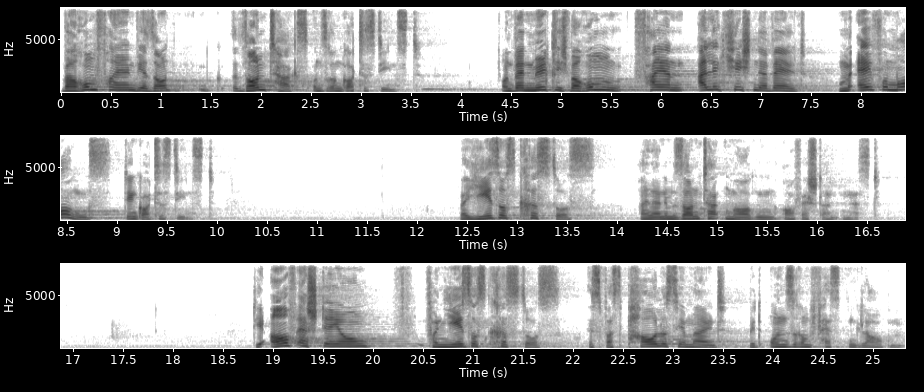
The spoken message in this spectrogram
Warum feiern wir sonntags unseren Gottesdienst? Und wenn möglich, warum feiern alle Kirchen der Welt um 11 Uhr morgens den Gottesdienst? Weil Jesus Christus an einem Sonntagmorgen auferstanden ist. Die Auferstehung von Jesus Christus ist, was Paulus hier meint mit unserem festen Glauben.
